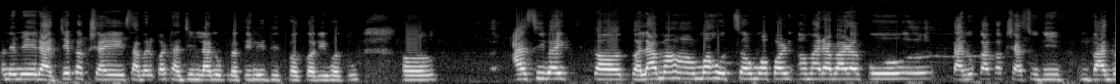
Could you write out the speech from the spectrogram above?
અને મેં રાજ્ય કક્ષાએ સાબરકાંઠા જિલ્લાનું પ્રતિનિધિત્વ કર્યું હતું. આ સિવાય કલા મહ- મહોત્સવમાં પણ અમારા બાળકો તાલુકા કક્ષા સુધી ભાગ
